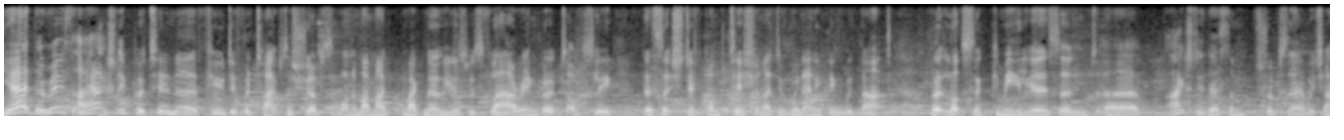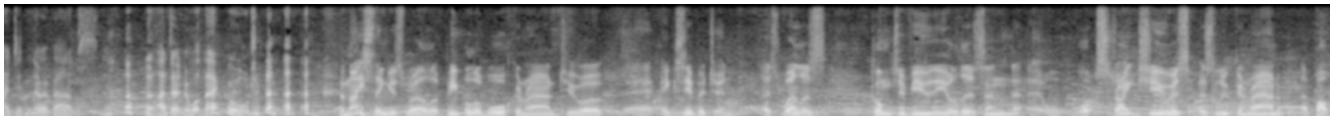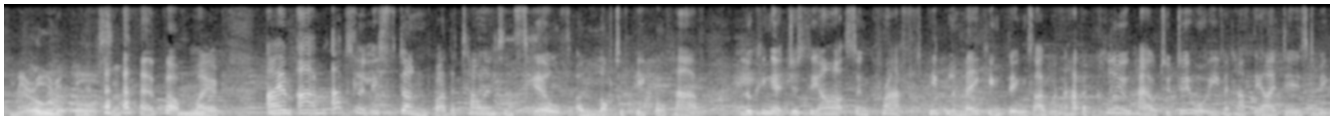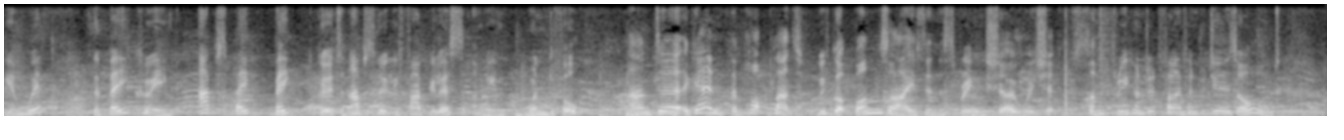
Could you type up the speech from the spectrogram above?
Yeah, there is. I actually put in a few different types of shrubs. One of my mag- magnolias was flowering, but obviously there's such stiff competition. I didn't win anything with that. But lots of camellias and uh, actually there's some shrubs there which I didn't know about. I don't know what they're called. the nice thing as well that people are walking around to a uh, exhibiting as well as come to view the others and uh, what strikes you as, as looking around apart from your own of course apart from my own I'm, I'm absolutely stunned by the talent and skills a lot of people have. Looking at just the arts and crafts, people are making things I wouldn't have a clue how to do or even have the ideas to begin with. The bakery, abs- bake, baked goods, absolutely fabulous. I mean, wonderful. And uh, again, the pot plants, we've got bonsais in the spring show, which are some 300, 500 years old.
